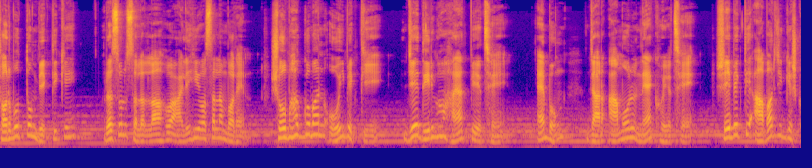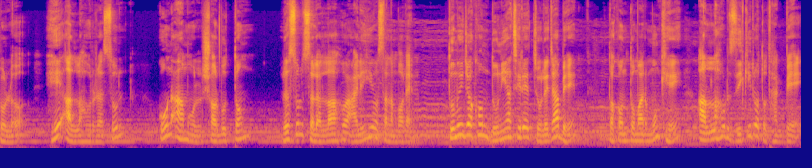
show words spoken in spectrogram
সর্বোত্তম ব্যক্তিকে? রসুল সাল্লাহ আলিহি ওয়াসাল্লাম বলেন, সৌভাগ্যবান ওই ব্যক্তি যে দীর্ঘ হায়াত পেয়েছে এবং যার আমল ন্যাক হয়েছে। সে ব্যক্তি আবার জিজ্ঞেস করল, হে আল্লাহর রসুল, কোন আমল সর্বোত্তম? রসুল সাল্লাহ আলিহি ওসাল্লাম বলেন, তুমি যখন দুনিয়া ছেড়ে চলে যাবে তখন তোমার মুখে আল্লাহর জিকিরত থাকবে।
